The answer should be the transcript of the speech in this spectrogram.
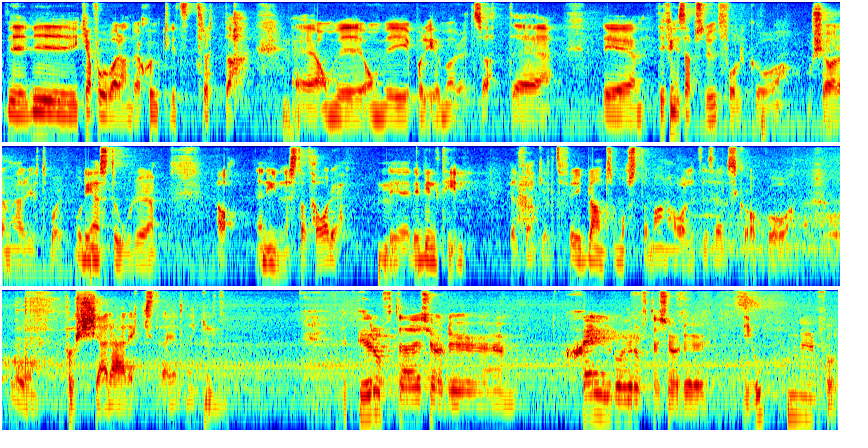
vi, vi kan få varandra sjukligt trötta eh, om, vi, om vi är på det humöret. Så att, eh, det, det finns absolut folk att, att köra med här i Göteborg. Och det är en stor eh, ja, en ynnest att ha det. det. Det vill till helt enkelt. För ibland så måste man ha lite sällskap och, och pusha det här extra helt enkelt. Hur ofta kör du eh, själv och hur ofta kör du ihop med folk?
